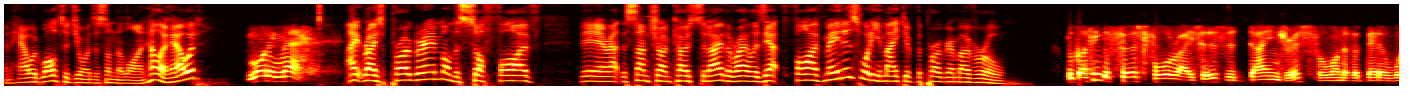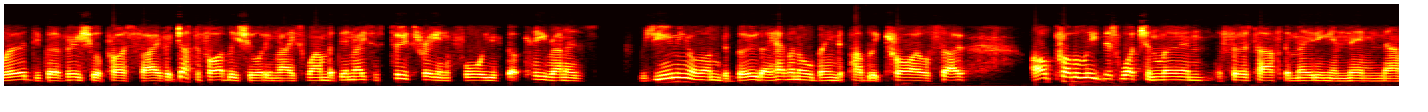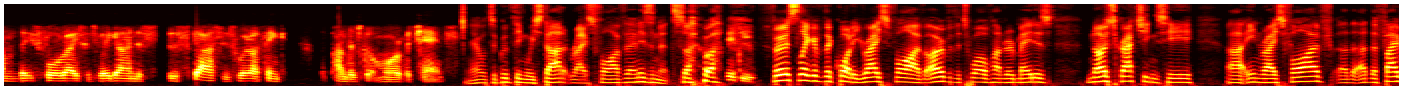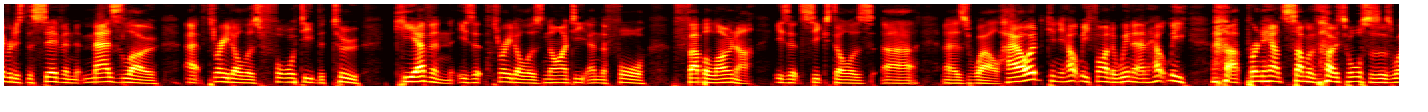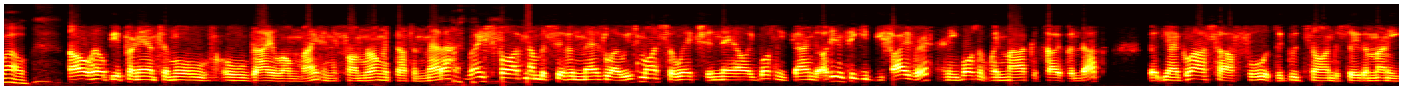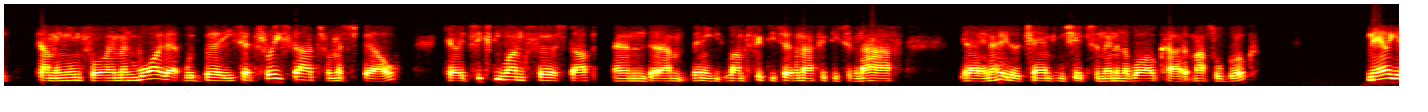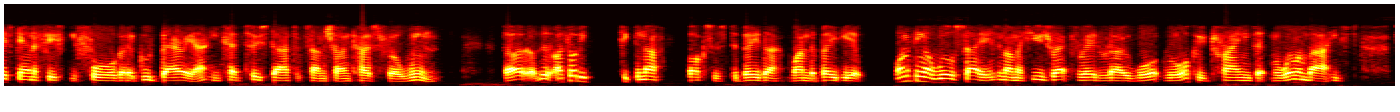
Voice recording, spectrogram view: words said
And Howard Walter joins us on the line. Hello, Howard. Morning, Matt. Eight race program on the soft five there at the Sunshine Coast today. The rail is out five metres. What do you make of the program overall? Look, I think the first four races are dangerous, for want of a better word. You've got a very short price favourite, justifiably short in race one, but then races two, three, and four, you've got key runners resuming or on debut. They haven't all been to public trials, so I'll probably just watch and learn the first half of the meeting, and then um, these four races we're going to discuss is where I think the punter's got more of a chance. Yeah, well, it's a good thing we start at race five then, isn't it? So, uh, first leg of the quaddy, race five, over the 1200 metres. No scratchings here uh, in race five. Uh, the, the favourite is the seven, Maslow, at $3.40. The two, Kievan is at $3.90 and the four, Fabalona, is at $6 uh, as well. Howard, can you help me find a winner and help me uh, pronounce some of those horses as well? I'll help you pronounce them all, all day long, mate, and if I'm wrong, it doesn't matter. Race 5, number 7, Maslow, is my selection now. He wasn't going to, I didn't think he'd be favourite, and he wasn't when markets opened up. But, you know, glass half full, it's a good sign to see the money coming in for him. And why that would be, he's had three starts from a spell carried 61 first up, and um, then he lumped 57 and 57 and a half, you know, in the heat of the championships, and then in the wild card at Muswellbrook. Now he gets down to 54, got a good barrier. He's had two starts at Sunshine Coast for a win. So I, I thought he ticked enough boxes to be the one to beat here. One thing I will say is, and I'm a huge rap for Edward O'Rourke, who trains at Murwillumbah, he's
